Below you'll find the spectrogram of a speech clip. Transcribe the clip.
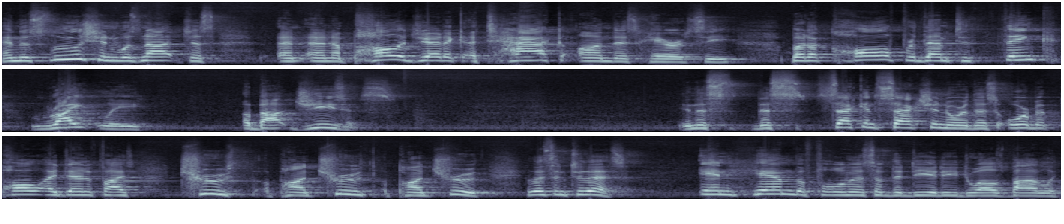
And the solution was not just an, an apologetic attack on this heresy, but a call for them to think rightly about Jesus. In this, this second section or this orbit, Paul identifies truth upon truth upon truth. Listen to this. In him, the fullness of the deity dwells bodily.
